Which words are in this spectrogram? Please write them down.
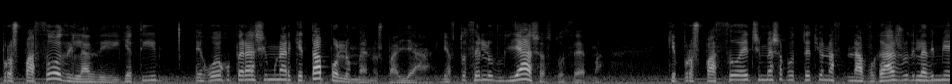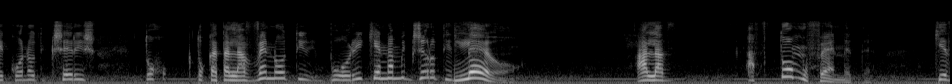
Προσπαθώ δηλαδή, γιατί εγώ έχω περάσει, ήμουν αρκετά πολλωμένος παλιά. Γι' αυτό θέλω δουλειά σε αυτό το θέμα. Και προσπαθώ έτσι μέσα από τέτοιο να, να βγάζω δηλαδή μια εικόνα ότι ξέρεις, το, το καταλαβαίνω ότι μπορεί και να μην ξέρω τι λέω. Αλλά αυτό μου φαίνεται. Και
